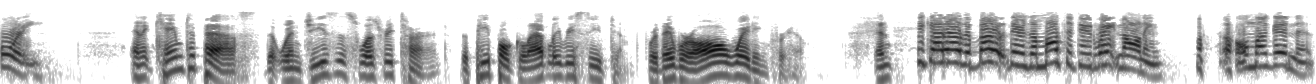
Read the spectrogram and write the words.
40. And it came to pass that when Jesus was returned, the people gladly received him, for they were all waiting for him. And he got out of the boat, and there's a multitude waiting on him. oh my goodness.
